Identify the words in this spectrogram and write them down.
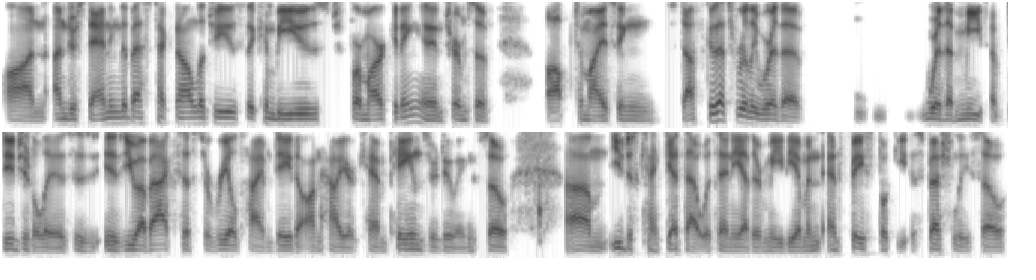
on understanding the best technologies that can be used for marketing and in terms of optimizing stuff. Cause that's really where the, where the meat of digital is, is, is you have access to real time data on how your campaigns are doing. So, um, you just can't get that with any other medium and, and Facebook especially. So,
